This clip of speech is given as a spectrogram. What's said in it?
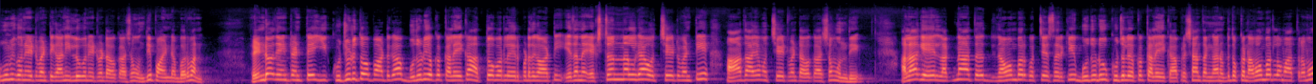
భూమి కొనేటువంటి కానీ ఇల్లు కొనేటువంటి అవకాశం ఉంది పాయింట్ నెంబర్ వన్. రెండోది ఏంటంటే ఈ కుజుడితో పాటుగా బుధుడు యొక్క కలయిక అక్టోబర్లో ఏర్పడదు కాబట్టి ఏదైనా ఎక్స్టర్నల్గా వచ్చేటువంటి ఆదాయం వచ్చేటువంటి అవకాశం ఉంది. అలాగే లగ్నాత్ నవంబర్కి వచ్చేసరికి బుధుడు కుజుల యొక్క కలయిక ప్రశాంతంగానే ఉంటుంది. ఒక నవంబర్లో మాత్రము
